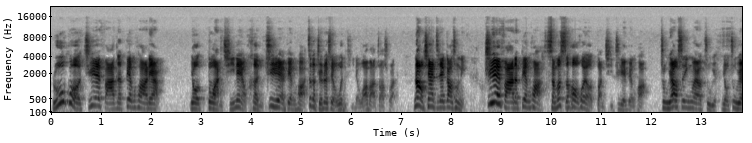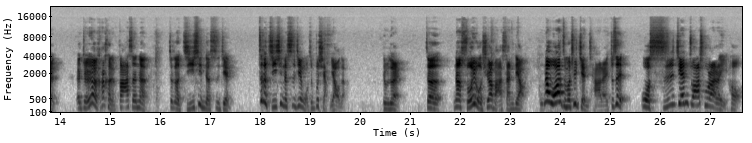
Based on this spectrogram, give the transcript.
如果 GFR 的变化量有短期内有很剧烈的变化，这个绝对是有问题的，我要把它抓出来。那我现在直接告诉你，GFR 的变化什么时候会有短期剧烈变化？主要是因为要住院，有住院，呃，觉得它可能发生了这个急性的事件，这个急性的事件我是不想要的，对不对？这那所以我需要把它删掉。那我要怎么去检查嘞？就是我时间抓出来了以后。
